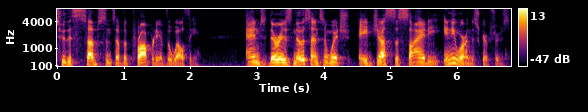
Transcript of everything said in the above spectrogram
to the substance of the property of the wealthy. And there is no sense in which a just society anywhere in the scriptures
